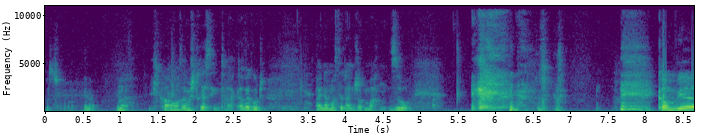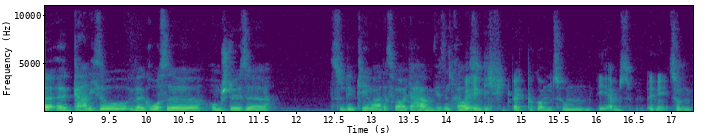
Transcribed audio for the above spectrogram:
War, ja. Ja, ich komme aus einem stressigen Tag, aber gut. Einer muss ja deinen Job machen. So. Kommen wir äh, gar nicht so über große Umstöße zu dem Thema, das wir heute haben. Wir sind Haben raus. wir eigentlich Feedback bekommen zum EM, äh, nee, zum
